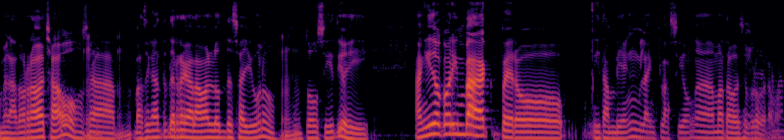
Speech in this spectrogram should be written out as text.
me la ahorraba chavos. O sea, básicamente te regalaban los desayunos en todos sitios y han ido cutting back, pero y también la inflación ha matado ese programa.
